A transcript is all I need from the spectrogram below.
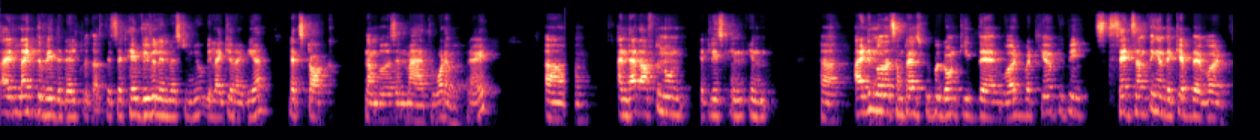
I like the way they dealt with us. They said, hey, we will invest in you. We like your idea. Let's talk numbers and math, whatever, right? Um, and that afternoon, at least in, in uh, I didn't know that sometimes people don't keep their word, but here people said something and they kept their word.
